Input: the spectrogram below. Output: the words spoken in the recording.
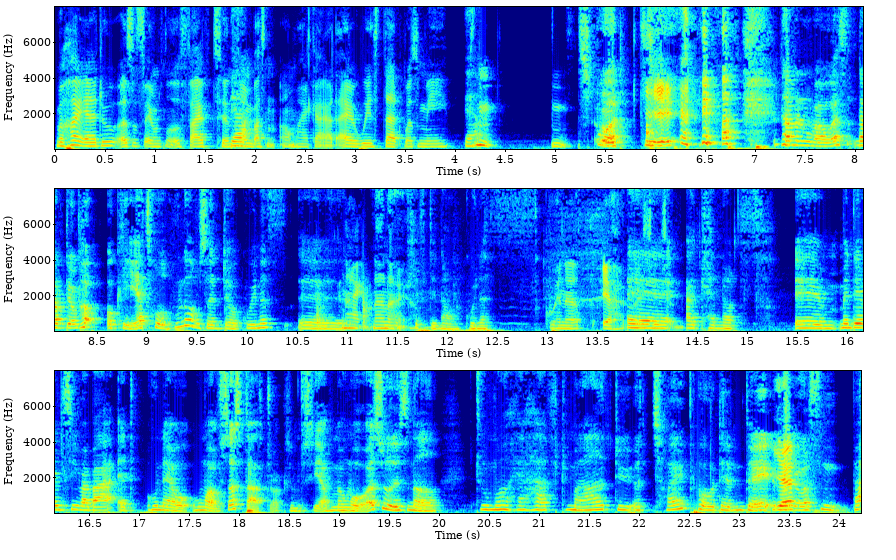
hvor høj er du? Og så sagde hun sådan noget 5'10, ja. Så hun var sådan, oh my god, I wish that was me. Ja. Sådan, Spurgt. Okay. Nå, men hun var jo også... Nå, det var, okay, jeg troede 100% det var Gwyneth. Øh, nej, nej, nej. Kæft, det navn, Gwyneth. Gwyneth. Ja, Uh, I cannot. Uh, men det jeg vil sige var bare, at hun, er jo, hun var jo så starstruck, som du siger, men hun var jo også ude i sådan noget, du må have haft meget dyrt tøj på den dag. Ja. Og det var sådan, hva,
